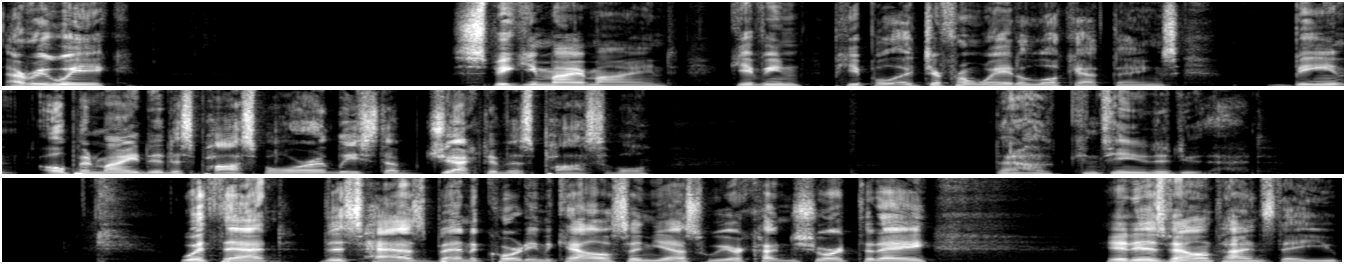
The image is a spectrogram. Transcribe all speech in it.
every week, speaking my mind, giving people a different way to look at things, being open minded as possible, or at least objective as possible, that I'll continue to do that. With that, this has been According to Callison. Yes, we are cutting short today. It is Valentine's Day. You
